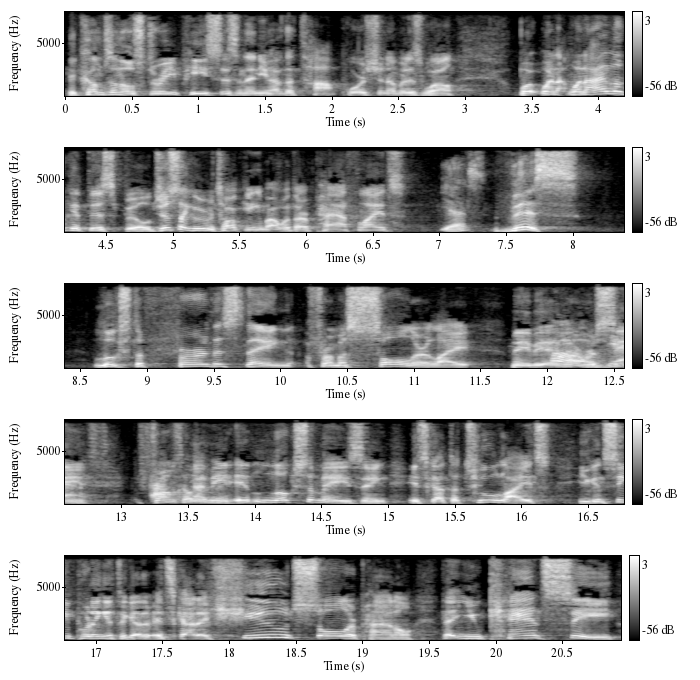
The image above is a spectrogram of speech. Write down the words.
It comes in those three pieces, and then you have the top portion of it as well. But when, when I look at this Bill, just like we were talking about with our path lights, yes, this looks the furthest thing from a solar light maybe I've oh, ever seen. Yes. From, Absolutely. I mean, it looks amazing. It's got the two lights. You can see putting it together. It's got a huge solar panel that you can't see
